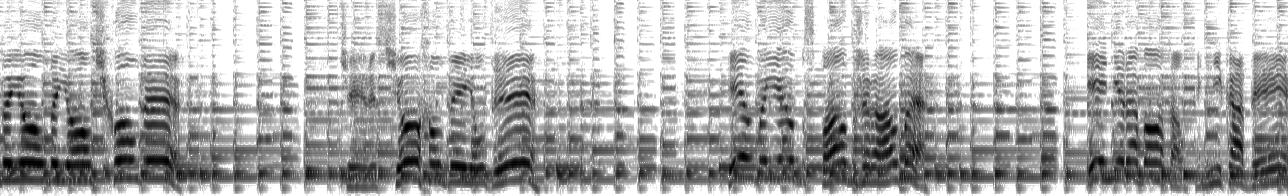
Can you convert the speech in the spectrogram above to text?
Чолда, йолда, йол, чхолды, через чохолды, елды. Пел бы, ел бы, спал бы, жрал бы, и не работал никогда.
